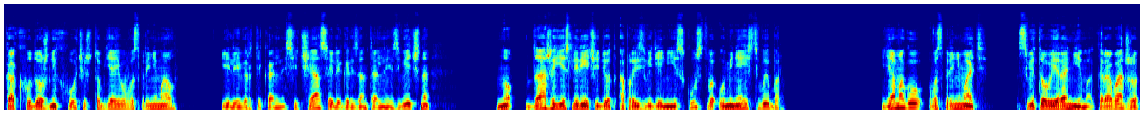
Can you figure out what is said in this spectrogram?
как художник хочет, чтобы я его воспринимал, или вертикально сейчас, или горизонтально извечно, но даже если речь идет о произведении искусства, у меня есть выбор. Я могу воспринимать святого Иеронима, Караваджо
